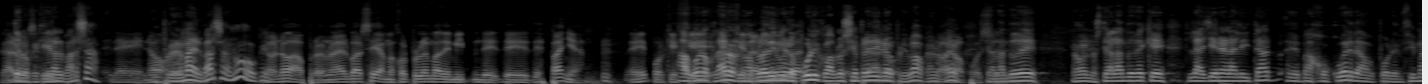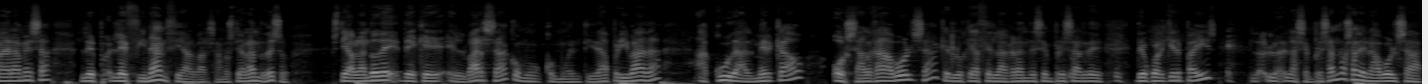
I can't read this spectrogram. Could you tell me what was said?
de lo es que quiera el Barça. Eh, El no. problema del Barça, ¿no? ¿O qué? No, no, a problema del Barça y a lo mejor problema de, mi, de, de- de España. ¿eh? Porque es Ah, que- bueno, es claro, que no hablo de dinero deuda- público, hablo siempre de dinero privado, claro, no, claro. no, pues, estoy eh, hablando de, no, no estoy hablando de que la Generalitat, eh, bajo cuerda o por encima de la mesa, le, financia al Barça. No estoy hablando de eso. Estoy hablando de, de que el Barça, como, como entidad privada, acuda al mercado o salga a bolsa, que es lo que hacen las grandes empresas de, de cualquier país. Las empresas no salen a bolsa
